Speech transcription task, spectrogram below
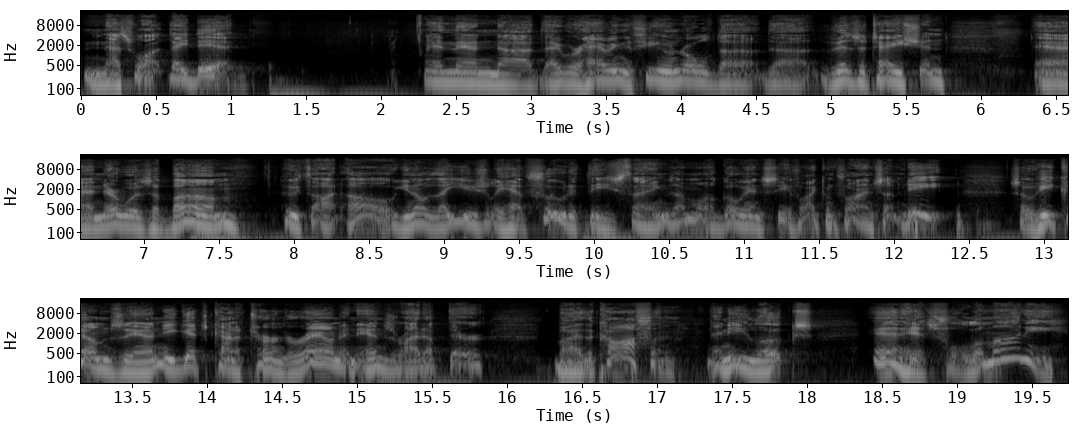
and that's what they did. And then uh, they were having the funeral, the the visitation, and there was a bum who thought, oh, you know, they usually have food at these things. I'm going to go in and see if I can find something to eat. So he comes in, he gets kind of turned around and ends right up there by the coffin. And he looks, and it's full of money.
